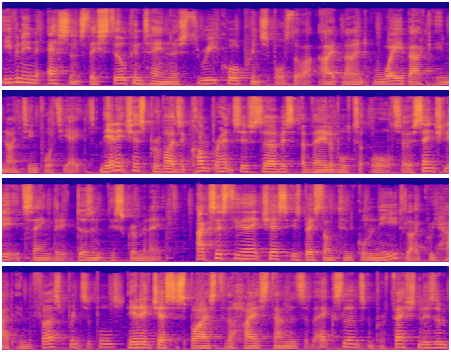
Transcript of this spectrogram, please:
even in essence, they still contain those three core principles that were outlined way back in 1948. The NHS provides a comprehensive service available to all. So essentially it's saying that it doesn't discriminate. Access to the NHS is based on clinical need, like we had in the first principles. The NHS aspires to the highest standards of excellence and professionalism,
